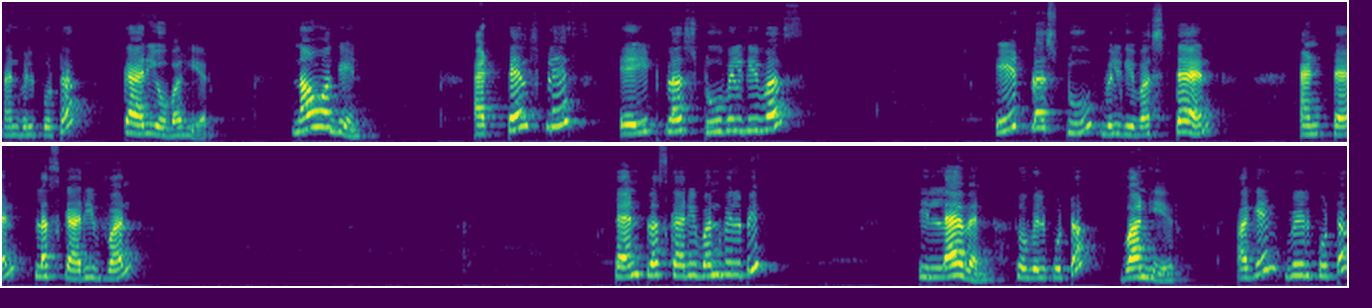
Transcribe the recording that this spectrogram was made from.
and we'll put a carry over here. Now again at tens place, 8 plus 2 will give us 8 plus 2 will give us 10 and 10 plus carry 1 10 plus carry 1 will be 11 so we'll put a 1 here again we'll put a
